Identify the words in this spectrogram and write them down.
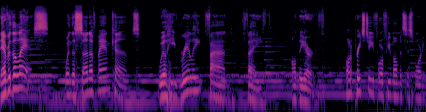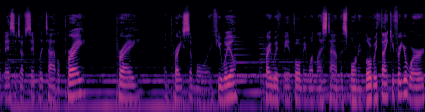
Nevertheless, when the Son of Man comes, will he really find faith on the earth? I want to preach to you for a few moments this morning a message I've simply titled Pray, Pray, and Pray Some More. If you will, pray with me and for me one last time this morning. Lord, we thank you for your word.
